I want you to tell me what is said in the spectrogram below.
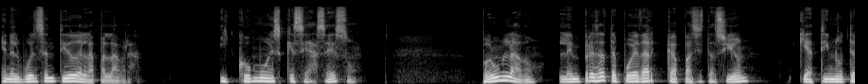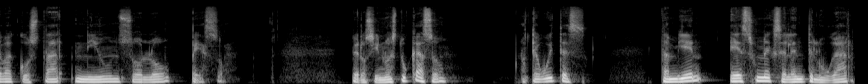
en el buen sentido de la palabra. ¿Y cómo es que se hace eso? Por un lado, la empresa te puede dar capacitación que a ti no te va a costar ni un solo peso. Pero si no es tu caso, no te agüites. También es un excelente lugar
